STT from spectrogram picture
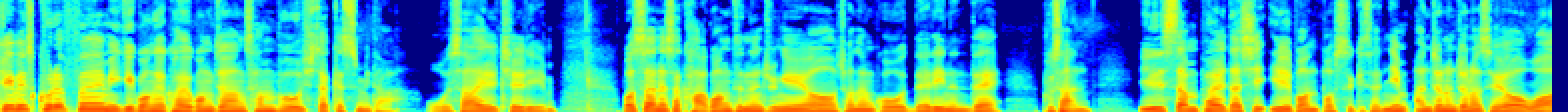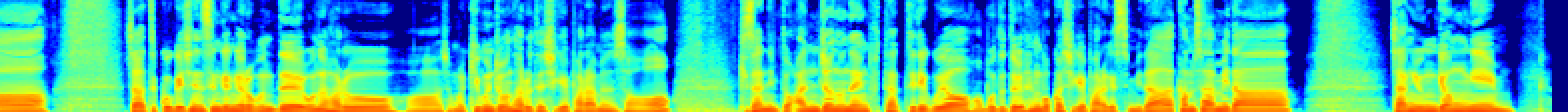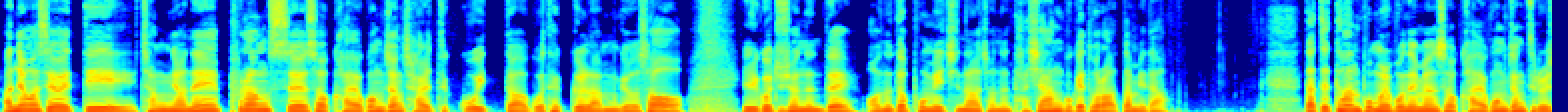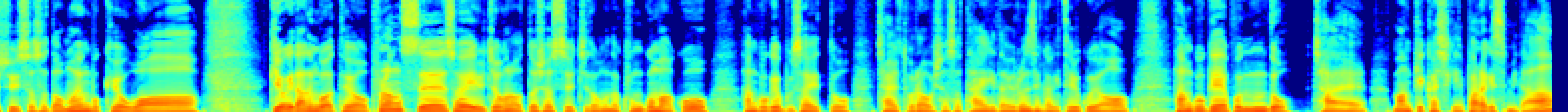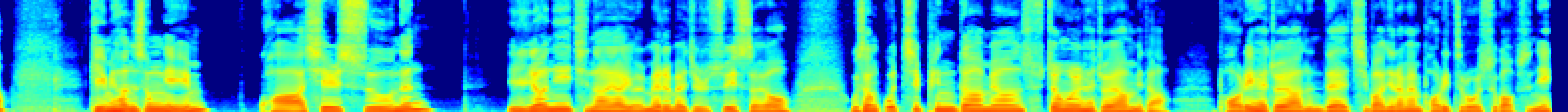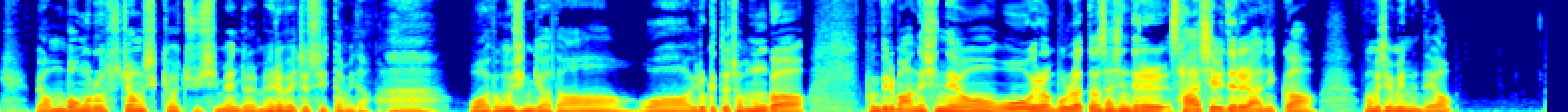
KBS Cool FM 이기광의 가요광장 3부 시작했습니다. 5417님. 버스 안에서 가광 듣는 중이에요. 저는 곧 내리는데, 부산 138-1번 버스 기사님, 안전운전 하세요. 와. 자, 듣고 계신 승객 여러분들, 오늘 하루, 어, 정말 기분 좋은 하루 되시길 바라면서, 기사님 또 안전운행 부탁드리고요. 어, 모두들 행복하시길 바라겠습니다. 감사합니다. 장윤경님, 안녕하세요, 혜띠. 작년에 프랑스에서 가요광장 잘 듣고 있다고 댓글 남겨서 읽어주셨는데, 어느덧 봄이 지나 저는 다시 한국에 돌아왔답니다. 따뜻한 봄을 보내면서 가요광장 들을 수 있어서 너무 행복해요. 와. 기억이 나는 것 같아요. 프랑스에서의 일정은 어떠셨을지 너무나 궁금하고 한국에 무사히 또 잘 돌아오셔서 다행이다 이런 생각이 들고요. 한국의 본도 잘 만끽하시길 바라겠습니다. 김현숙님, 과실수는 1년이 지나야 열매를 맺을 수 있어요. 우선 꽃이 핀다면 수정을 해줘야 합니다. 벌이 해줘야 하는데 집안이라면 벌이 들어올 수가 없으니 면봉으로 수정시켜 주시면 열매를 맺을 수 있답니다. 와, 너무 신기하다. 와, 이렇게 또 전문가 분들이 많으시네요. 오, 이런 몰랐던 사실들을, 사실들을 아니까 너무 재밌는데요.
